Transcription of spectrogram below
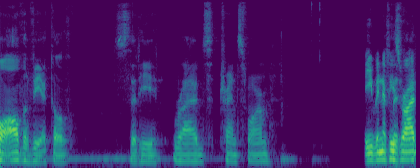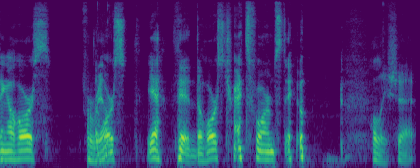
all the vehicles that he rides transform. Even if he's With- riding a horse, For the real? horse, yeah, the horse transforms too. Holy shit.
